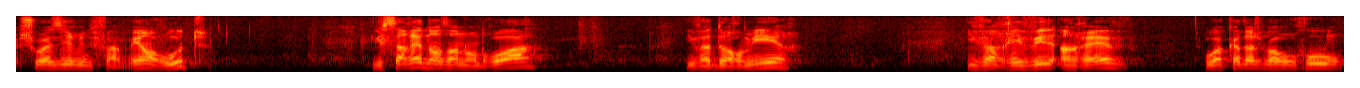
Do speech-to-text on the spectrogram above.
choisir une femme. Et en route, il s'arrête dans un endroit, il va dormir, il va rêver un rêve où Akadash Baruch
